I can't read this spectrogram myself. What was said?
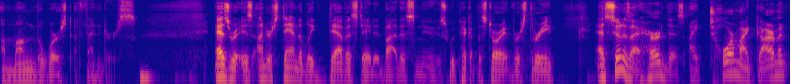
among the worst offenders. Ezra is understandably devastated by this news. We pick up the story at verse 3. As soon as I heard this, I tore my garment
